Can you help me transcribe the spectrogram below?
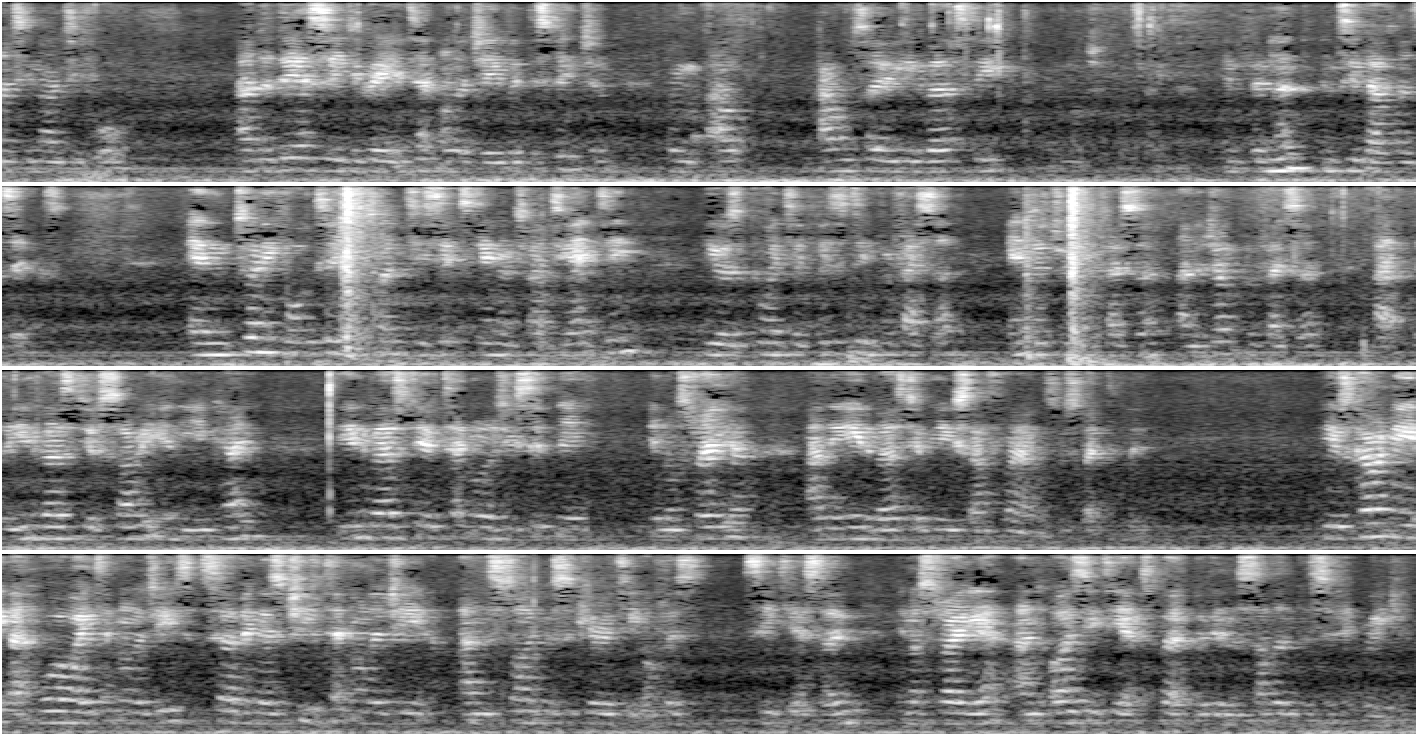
1994 and a DSc degree in technology with distinction from Al- Aalto University in Finland in 2006. In 2014, 2016 and 2018, he was appointed visiting professor, industry professor and adjunct professor at the University of Surrey in the UK, the University of Technology Sydney in Australia and the University of New South Wales, respectively. He is currently at Huawei Technologies, serving as Chief Technology and Cyber Security Office CTSO in Australia and ICT expert within the Southern Pacific region.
